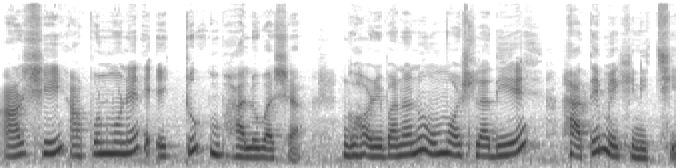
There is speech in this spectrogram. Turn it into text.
আর সেই আপন মনের একটু ভালোবাসা। ঘরে বানানো মশলা দিয়ে হাতে মেখে নিচ্ছি।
